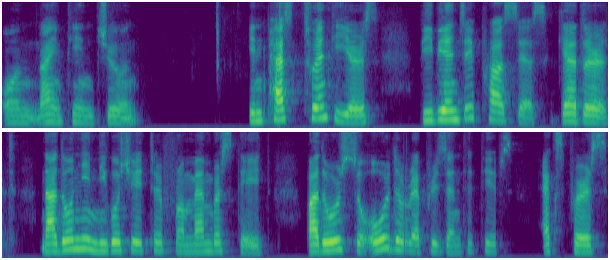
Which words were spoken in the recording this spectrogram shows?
on 19 June. In past 20 years, BBNJ process gathered not only negotiators from member states, but also all the representatives, experts,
